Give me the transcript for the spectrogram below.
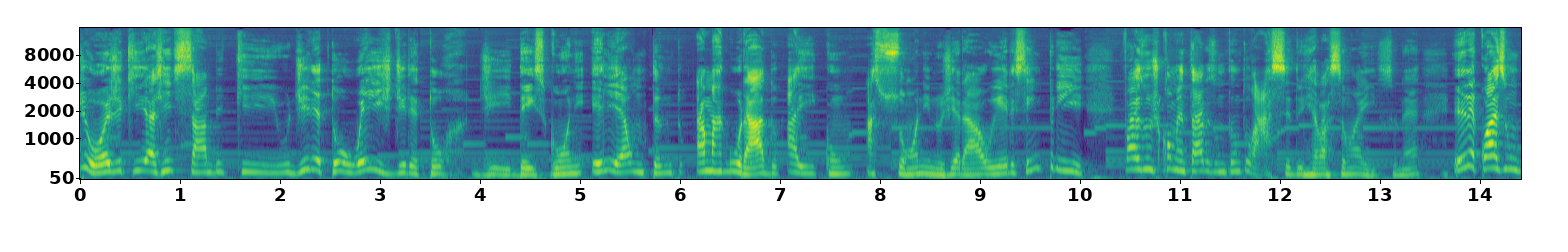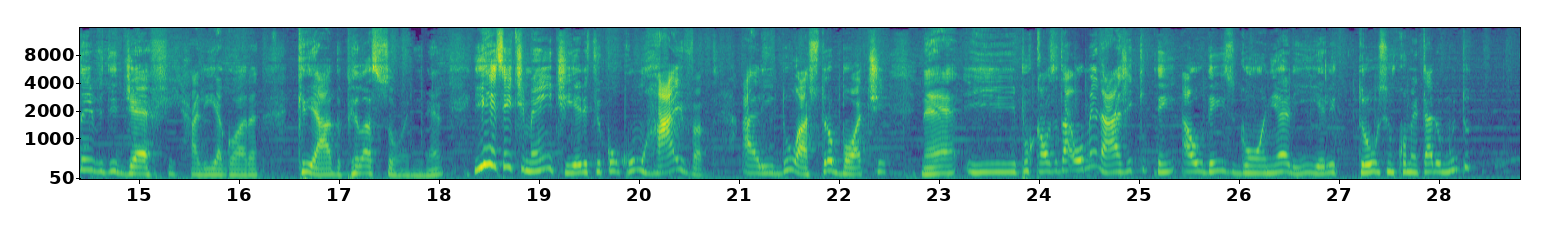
de hoje que a gente sabe que o diretor, o ex-diretor de Days Gone, ele é um tanto amargurado aí com a Sony no geral e ele sempre faz uns comentários um tanto ácido em relação a isso, né? Ele é quase um David Jeff ali agora criado pela Sony, né? E recentemente ele ficou com raiva ali do Astrobot, né? E por causa da homenagem que tem ao Days Gone ali, ele trouxe um comentário muito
